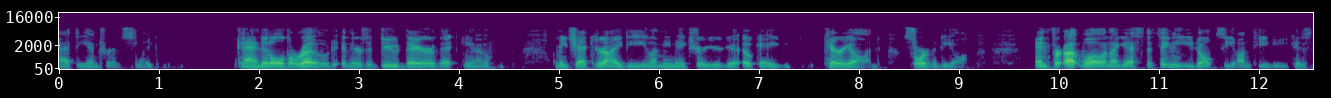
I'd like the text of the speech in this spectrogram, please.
at the entrance, like in the middle of the road, and there's a dude there that you know, let me check your ID, let me make sure you're good. Okay, carry on, sort of a deal. And for uh, well, and I guess the thing that you don't see on TV, because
